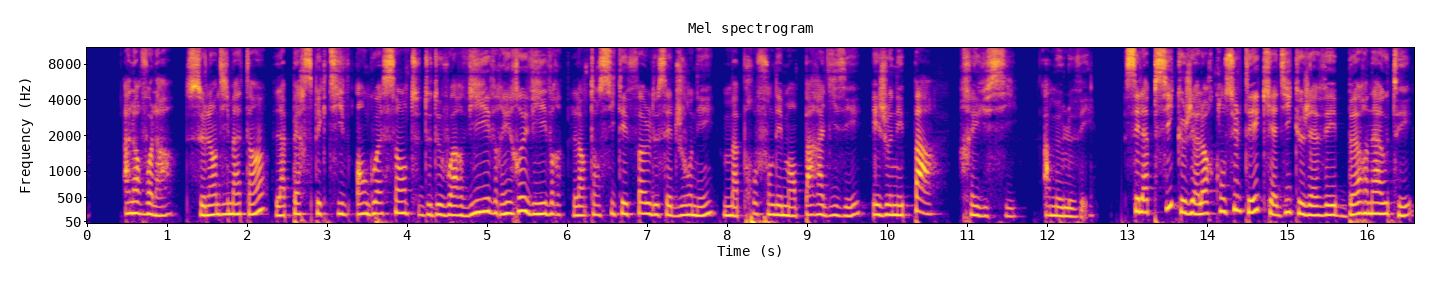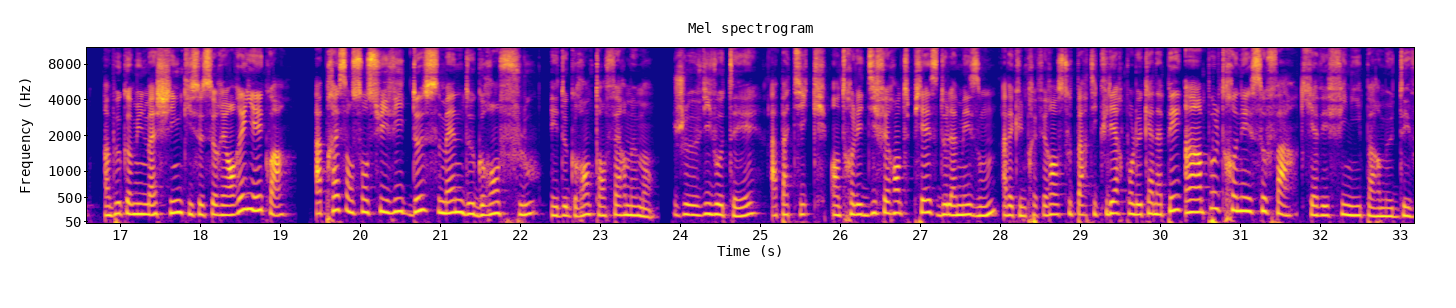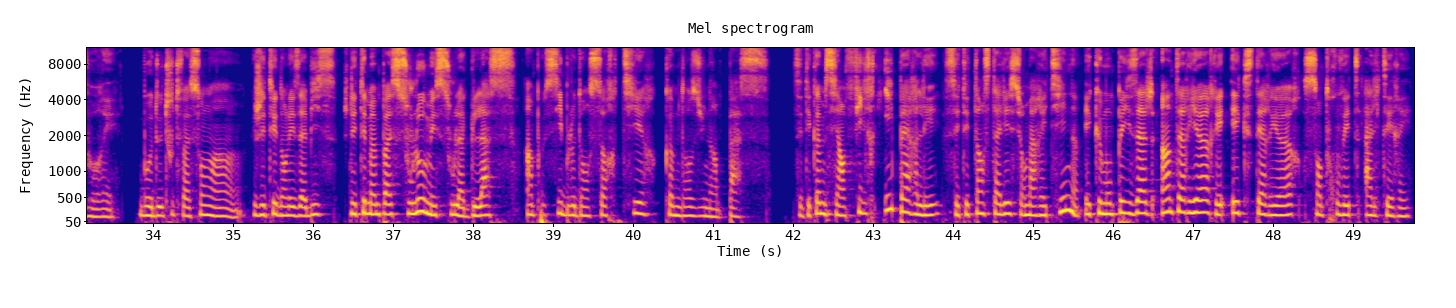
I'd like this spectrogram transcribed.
Alors voilà, ce lundi matin, la perspective angoissante de devoir vivre et revivre l'intensité folle de cette journée m'a profondément paralysée et je n'ai pas réussi à me lever. C'est la psy que j'ai alors consultée qui a dit que j'avais burn-outé, un peu comme une machine qui se serait enrayée, quoi. Après s'en sont suivies deux semaines de grand flou et de grand enfermement. Je vivotais, apathique, entre les différentes pièces de la maison, avec une préférence toute particulière pour le canapé, un poltronné sofa qui avait fini par me dévorer. Bon, de toute façon, hein, j'étais dans les abysses. Je n'étais même pas sous l'eau, mais sous la glace. Impossible d'en sortir comme dans une impasse. C'était comme si un filtre hyper s'était installé sur ma rétine et que mon paysage intérieur et extérieur s'en trouvait altéré.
